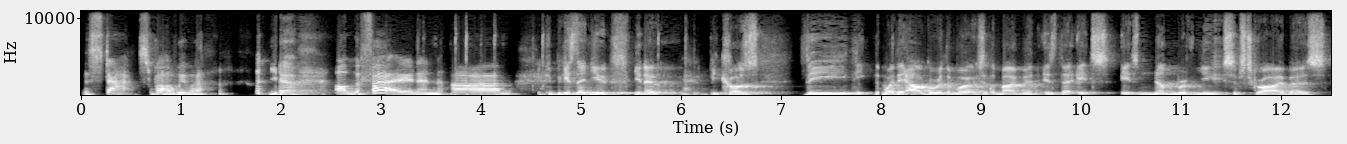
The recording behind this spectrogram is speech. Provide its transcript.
the stats while we were yeah. on the phone, and um, because then you you know because the, the, the way the algorithm works at the moment is that it's it's number of new subscribers,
